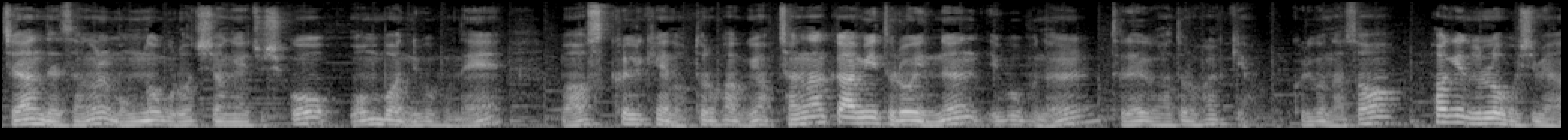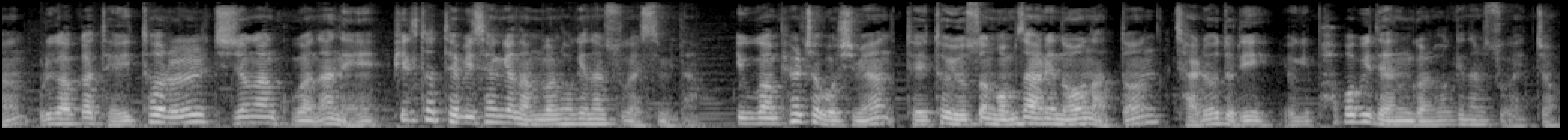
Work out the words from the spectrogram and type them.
제한 대상을 목록으로 지정해 주시고 원본 이 부분에 마우스 클릭해 놓도록 하고요. 장난감이 들어있는 이 부분을 드래그 하도록 할게요. 그리고 나서 확인 눌러 보시면 우리가 아까 데이터를 지정한 구간 안에 필터 탭이 생겨난 걸 확인할 수가 있습니다. 이 구간 펼쳐 보시면 데이터 요성 검사 안에 넣어놨던 자료들이 여기 팝업이 되는 걸 확인할 수가 있죠.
